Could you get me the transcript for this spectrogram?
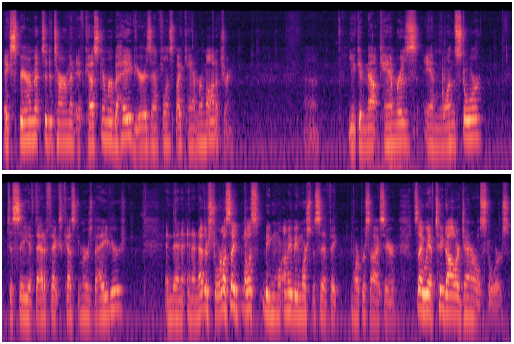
Experiment to determine if customer behavior is influenced by camera monitoring. You can mount cameras in one store to see if that affects customers' behaviors. And then in another store, let's say, well, let's be more, let me be more specific, more precise here. Let's say we have two Dollar General stores.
